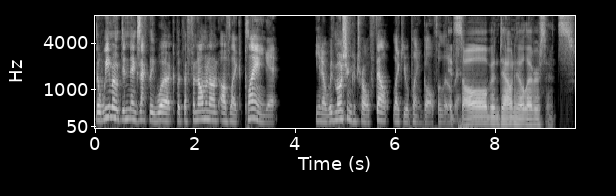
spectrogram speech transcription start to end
The Wiimote didn't exactly work, but the phenomenon of like playing it, you know, with motion control felt like you were playing golf a little It's bit. It's all been downhill ever since.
